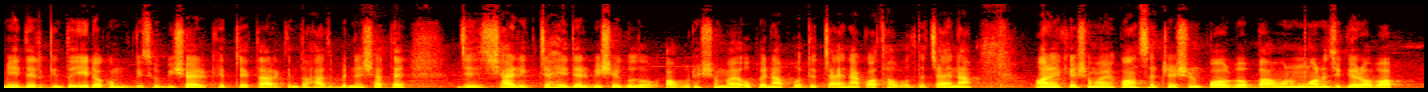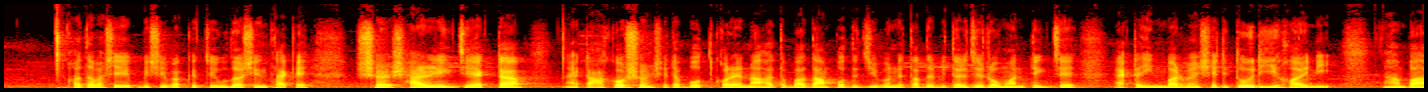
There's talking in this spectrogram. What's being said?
মেয়েদের কিন্তু এরকম কিছু বিষয়ের ক্ষেত্রে তার কিন্তু হাজবেন্ডের সাথে যে শারীরিক চাহিদার বিষয়গুলো অনেক সময় ওপেন আপ হতে চায় না, কথা বলতে চায় না। অনেকের সময় কনসেন্ট্রেশন প্রবলেম বা মনোযোগের অভাব। হয়তো সে বেশিরভাগ ক্ষেত্রে উদাসীন থাকে। শারীরিক যে একটা একটা আকর্ষণ সেটা বোধ করে না। হয়তো বা দাম্পত্য জীবনে তাদের ভিতরে যে রোমান্টিক যে একটা ইনভারমেন্ট সেটি তৈরি হয়নি। বা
